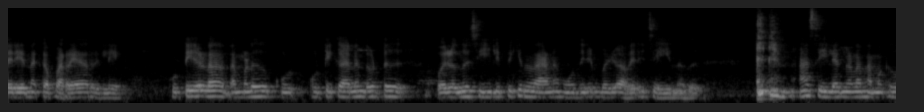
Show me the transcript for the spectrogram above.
വരെ എന്നൊക്കെ പറയാറില്ലേ? കുട്ടികളെ നമ്മൾ കുട്ടിക്കാലം തൊട്ട് ഓരോന്ന് ശീലിപ്പിക്കുന്നതാണ് മുതിരുമ്പോഴും അവർ ചെയ്യുന്നത്. ആ ശീലങ്ങളെ നമുക്ക്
